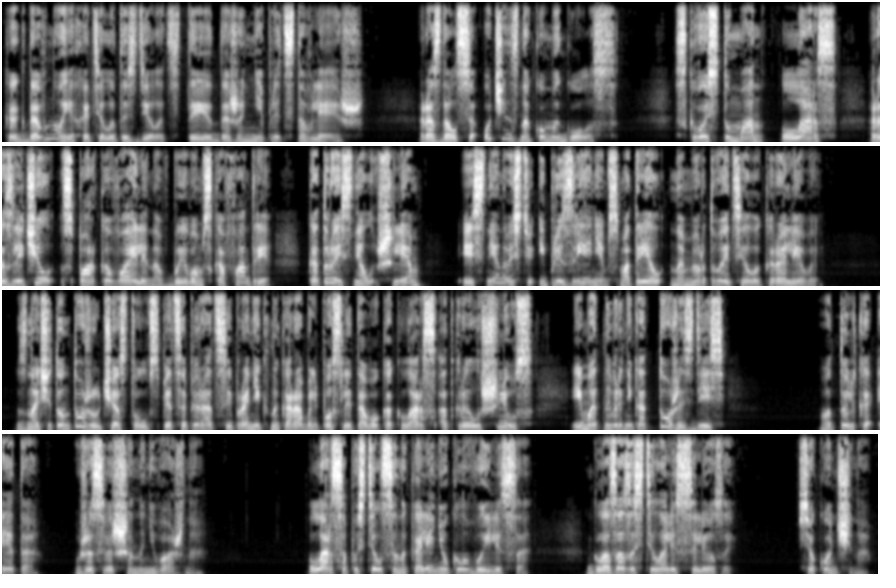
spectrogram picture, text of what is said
«Как давно я хотел это сделать, ты даже не представляешь», — раздался очень знакомый голос. Сквозь туман Ларс различил Спарка Вайлина в боевом скафандре, который снял шлем и с ненавистью и презрением смотрел на мертвое тело королевы. Значит, он тоже участвовал в спецоперации и проник на корабль после того, как Ларс открыл шлюз, и Мэтт наверняка тоже здесь, вот только это уже совершенно неважно. Ларс опустился на колени около Вейлиса. Глаза застилали слезы. Все кончено.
